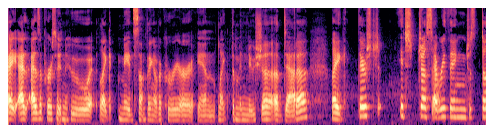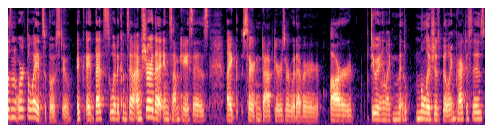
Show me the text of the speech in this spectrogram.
I, as, as a person who like made something of a career in like the minutia of data, like there's it's just everything just doesn't work the way it's supposed to. It, it, that's what it comes down. I'm sure that in some cases, like certain doctors or whatever are doing like malicious billing practices,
